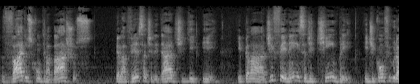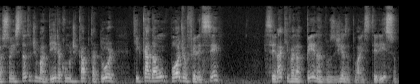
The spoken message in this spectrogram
vários contrabaixos pela versatilidade e, e, pela diferença de timbre e de configurações tanto de madeira como de captador que cada um pode oferecer? Será que vale a pena nos dias atuais ter isso?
